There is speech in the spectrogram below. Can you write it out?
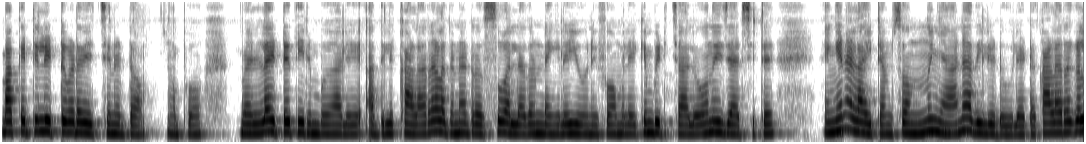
ബക്കറ്റിലിട്ട് ഇവിടെ വെച്ചിന് കേട്ടോ അപ്പോൾ വെള്ളം ഇട്ട് തിരുമ്പുകാൽ അതിൽ കളർ ഇളകുന്ന ഡ്രസ്സ് വല്ലതുണ്ടെങ്കിൽ യൂണിഫോമിലേക്കും പിടിച്ചാലോ എന്ന് വിചാരിച്ചിട്ട് ഇങ്ങനെയുള്ള ഐറ്റംസ് ഒന്നും ഞാൻ അതിലിടൂല കേട്ടോ കളറുകൾ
